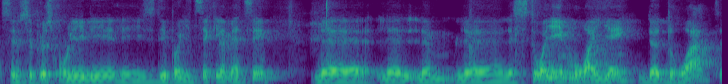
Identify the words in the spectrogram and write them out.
c'est c'est plus pour les, les, les, idées politiques, là, mais tu sais, le, le, le, le, le citoyen moyen de droite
